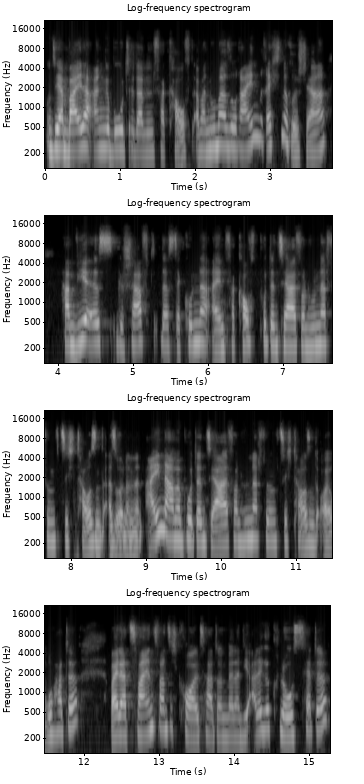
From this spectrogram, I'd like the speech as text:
Und sie haben beide Angebote dann verkauft. Aber nur mal so rein rechnerisch, ja, haben wir es geschafft, dass der Kunde ein Verkaufspotenzial von 150.000, also ein Einnahmepotenzial von 150.000 Euro hatte, weil er 22 Calls hatte. Und wenn er die alle geclosed hätte,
